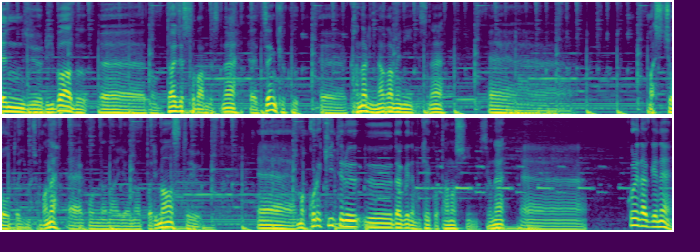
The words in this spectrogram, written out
エンジュリバーブ、えーのダイジェスト版ですね、えー全曲、えーかなり長めにですね、えーまあ、視聴といいましょうかね、えーこんな内容になっておりますという、えーまあ、これ聞いてるだけでも結構楽しいんですよね、えーこれだけね、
